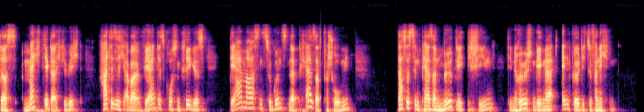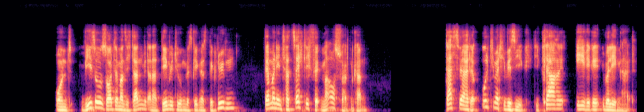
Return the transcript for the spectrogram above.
Das Mächtegleichgewicht hatte sich aber während des Großen Krieges dermaßen zugunsten der Perser verschoben, dass es den Persern möglich schien, den römischen Gegner endgültig zu vernichten. Und wieso sollte man sich dann mit einer Demütigung des Gegners begnügen, wenn man ihn tatsächlich für immer ausschalten kann? Das wäre der ultimative Sieg, die klare, ewige Überlegenheit.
